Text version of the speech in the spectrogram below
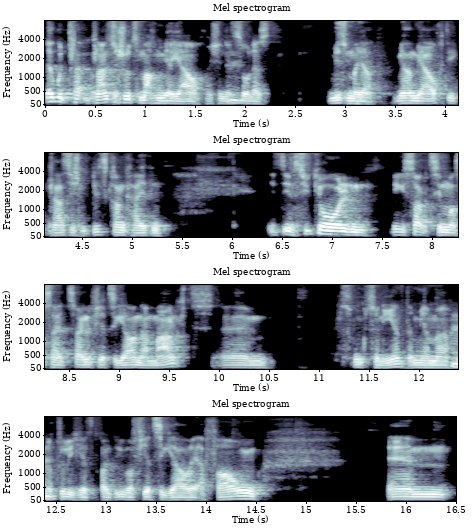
ja gut, Pflanzenschutz machen wir ja auch. Ist nicht mhm. so, das müssen wir ja. Wir haben ja auch die klassischen Pilzkrankheiten in Südtirol, wie gesagt, sind wir seit 42 Jahren am Markt. Ähm, es funktioniert. Wir haben mhm. natürlich jetzt bald über 40 Jahre Erfahrung. Ähm,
